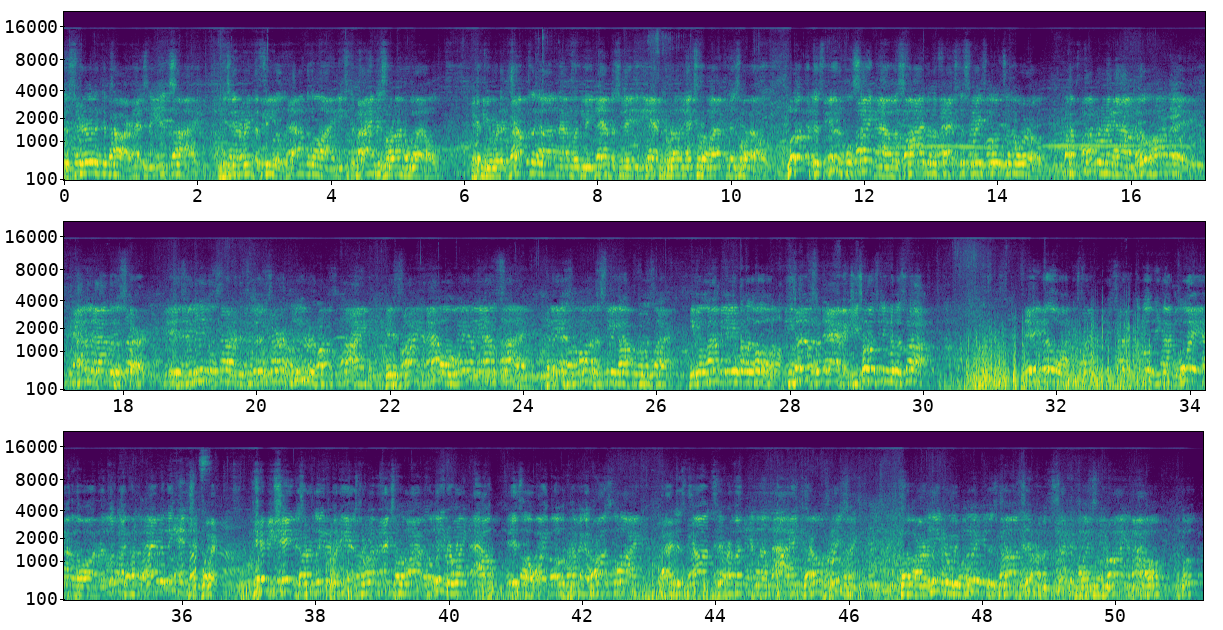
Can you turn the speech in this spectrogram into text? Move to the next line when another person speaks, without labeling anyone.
The spirit of Qatar has the inside. He's going to bring the field down to the line. Each time is run well. If he were to jump the gun, that would be devastating. He'd have to run an extra lap as well. Look at this beautiful sight now as five of the fastest race boats in the world come thundering down Doha Bay, counting down to the start. It is an illegal start. It's a good start. Leader across the line is Ryan Mallow way on the outside, but he has a speed off to his left. He will not be able to boat. He's done some damage. He's coasting to a stop. Dave Villwock is trying to restart the boat. He got way out of the water. It looked like when it landed, the engine quit. Jimmy Shane is our leader, but he has to run an extra lap. The leader right now is the white boat coming across the line. That is John Zimmerman in the 9 Jones Racing. So our leader, we believe, is John Zimmerman. Second place Ryan Mallow. The boat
